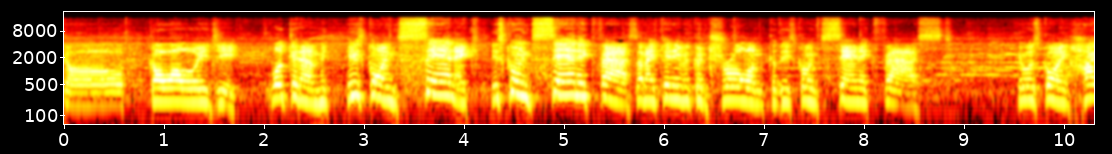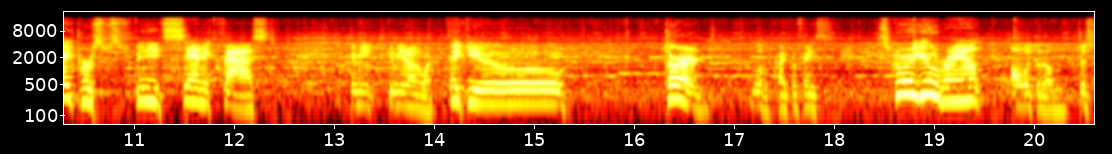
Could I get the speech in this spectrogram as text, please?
Go. Go, Waluigi. Look at him. He's going Sonic. He's going Sonic fast. And I can't even control him because he's going Sonic fast. He was going hyper speed Sonic fast. Give me, give me another one. Thank you. Turn. Little pecker face. Screw you, ramp. Oh, look at them. Just.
